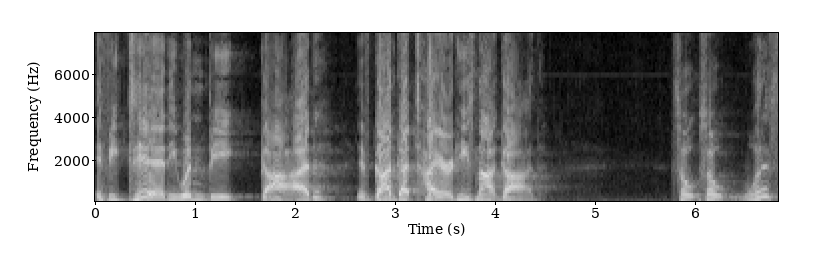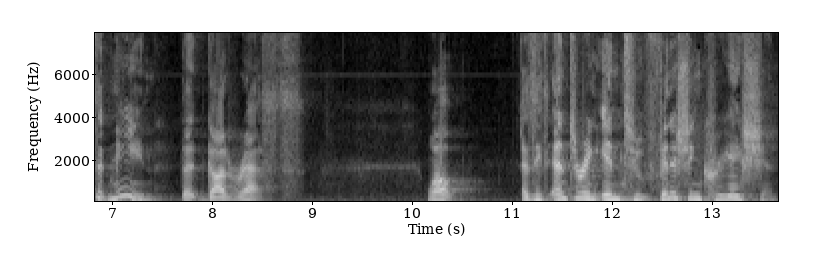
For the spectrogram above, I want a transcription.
If he did, he wouldn't be God. If God got tired, he's not God. So, so what does it mean that God rests? Well, as he's entering into finishing creation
